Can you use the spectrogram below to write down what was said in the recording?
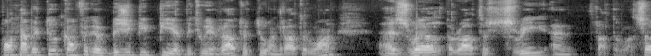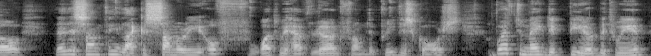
Port number two, configure BGP peer between router 2 and router 1 as well router 3 and router 1. So that is something like a summary of what we have learned from the previous course. We have to make the peer between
